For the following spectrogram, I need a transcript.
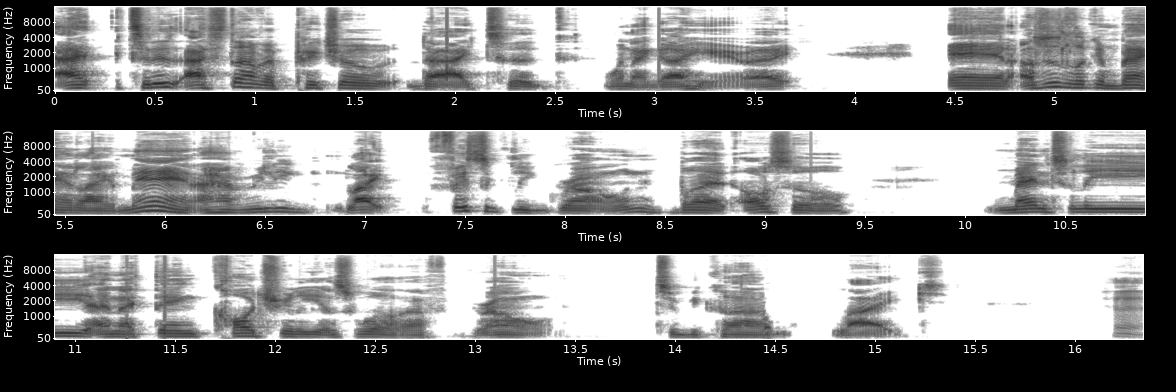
I to this, I still have a picture that I took when I got here, right? And I was just looking back and like, man, I have really like physically grown, but also mentally and I think culturally as well. I've grown to become like. Hmm.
